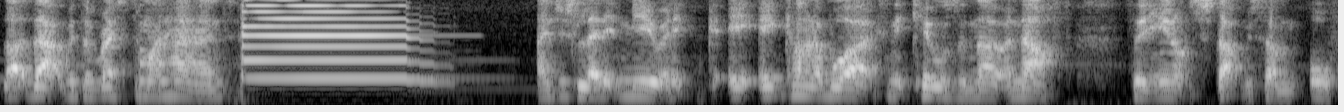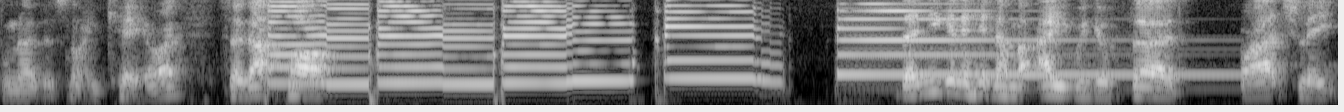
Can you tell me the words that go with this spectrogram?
like that with the rest of my hand and just let it mute and it, it, it kind of works and it kills the note enough so that you're not stuck with some awful note that's not in key, alright? So that part... Then you're going to hit number 8 with your third, or actually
